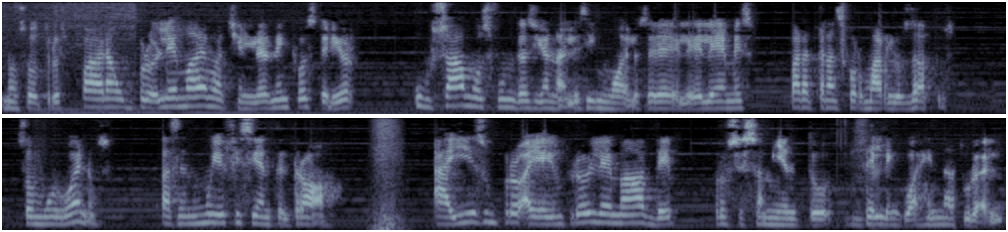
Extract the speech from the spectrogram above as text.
nosotros para un problema de Machine Learning posterior usamos fundacionales y modelos de LLMs para transformar los datos. Son muy buenos, hacen muy eficiente el trabajo. Ahí, es un ahí hay un problema de procesamiento del lenguaje natural,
